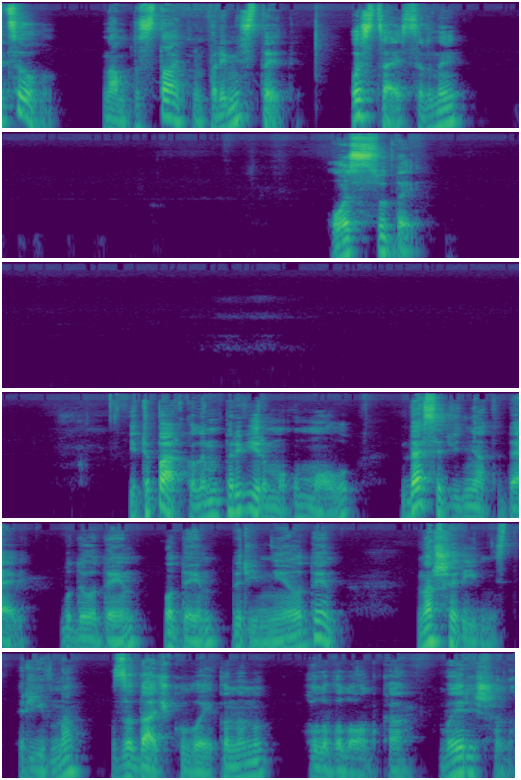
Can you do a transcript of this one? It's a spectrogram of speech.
цього нам достатньо перемістити ось цей сирник ось сюди. І тепер, коли ми перевіримо умову, 10 відняти 9 буде 1, 1 дорівнює 1. Наша рівність рівна, задачку виконано, головоломка вирішена.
